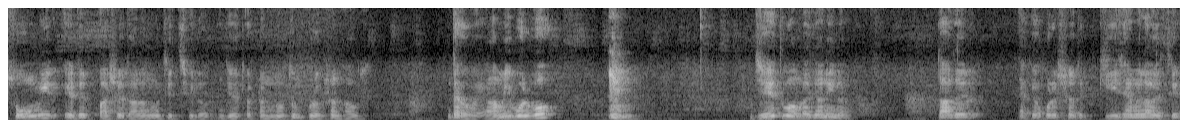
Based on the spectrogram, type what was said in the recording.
সৌমির এদের পাশে দাঁড়ানো উচিত ছিল যেহেতু একটা নতুন প্রোডাকশন হাউস দেখো ভাই আমি বলব যেহেতু আমরা জানি না তাদের একে অপরের সাথে কী ঝামেলা হয়েছে,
